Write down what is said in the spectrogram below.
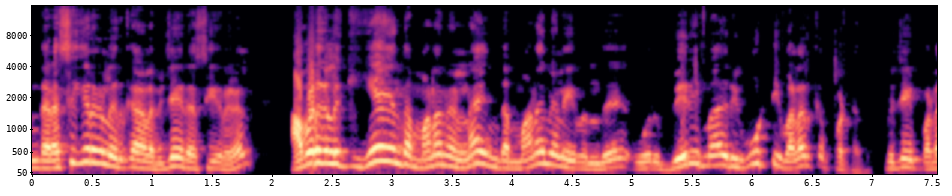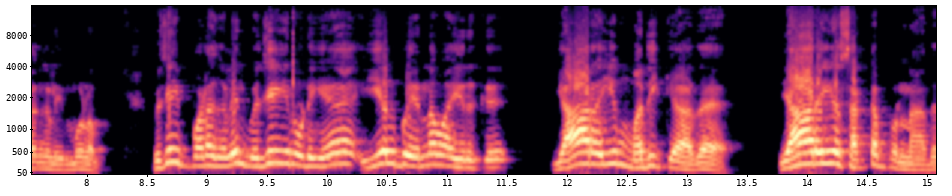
இந்த ரசிகர்கள் இருக்காங்கள விஜய் ரசிகர்கள் அவர்களுக்கு ஏன் இந்த மனநிலைனா இந்த மனநிலை வந்து ஒரு வெறி மாதிரி ஊட்டி வளர்க்கப்பட்டது விஜய் படங்களின் மூலம். விஜய் படங்களில் விஜயினுடைய இயல்பு என்னவா இருக்கு? யாரையும் மதிக்காத யாரையும் சட்டை பண்ணாத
